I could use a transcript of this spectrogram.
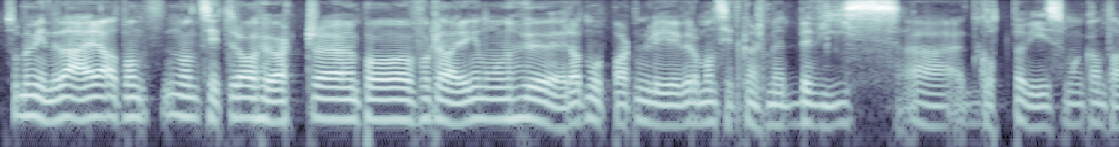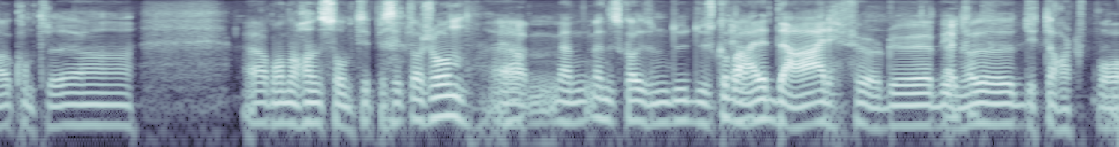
Så med mindre det er at man, man sitter og har hørt eh, på forklaringen, og man hører at motparten lyver, og man sitter kanskje med et bevis, eh, et godt bevis som man kan ta og kontre det man har en sånn type situasjon. Ja. Eh, Men, men du skal, liksom, du, du skal Ja. være der før du begynner å dytte hardt på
